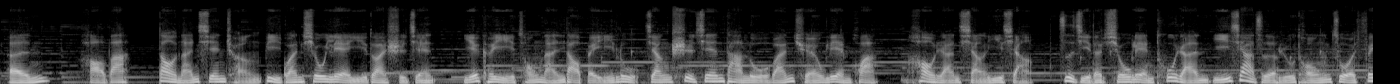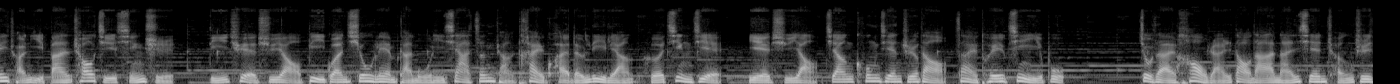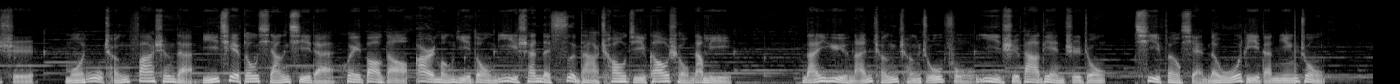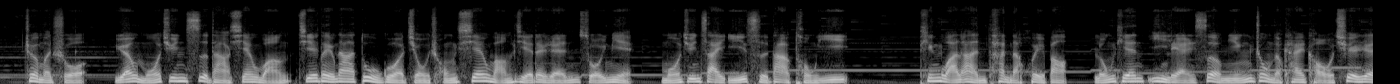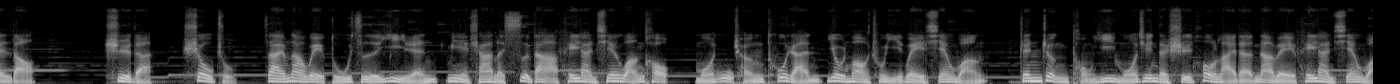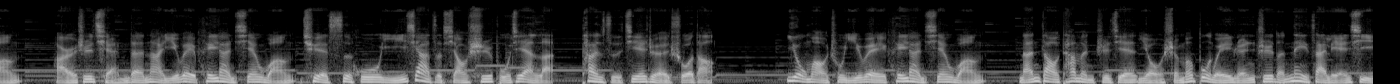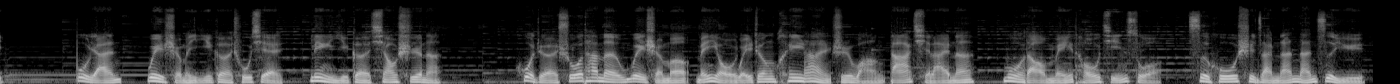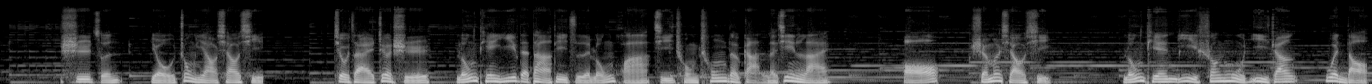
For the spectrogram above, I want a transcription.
嗯，好吧，到南仙城闭关修炼一段时间，也可以从南到北一路将世间大陆完全炼化。”浩然想一想。自己的修炼突然一下子如同坐飞船一般超级行驶，的确需要闭关修炼，感悟一下增长太快的力量和境界，也需要将空间之道再推进一步。就在浩然到达南仙城之时，魔物城发生的一切都详细的汇报到二盟一洞一山的四大超级高手那里。南域南城城主府议事大殿之中。气氛显得无比的凝重。这么说，原魔军四大仙王皆被那度过九重仙王劫的人所灭，魔军再一次大统一。听完暗探的汇报，龙天一脸色凝重的开口确认道：“是的，受主。在那位独自一人灭杀了四大黑暗仙王后，魔物城突然又冒出一位仙王。”真正统一魔君的是后来的那位黑暗仙王，而之前的那一位黑暗仙王却似乎一下子消失不见了。探子接着说道：“又冒出一位黑暗仙王，难道他们之间有什么不为人知的内在联系？不然，为什么一个出现，另一个消失呢？或者说，他们为什么没有围争黑暗之王打起来呢？”莫道眉头紧锁。似乎是在喃喃自语：“师尊，有重要消息。”就在这时，龙天一的大弟子龙华急冲冲地赶了进来。“哦，什么消息？”龙天一双目一张，问道：“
